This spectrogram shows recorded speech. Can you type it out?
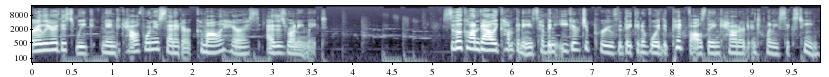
earlier this week named California Senator Kamala Harris as his running mate. Silicon Valley companies have been eager to prove that they can avoid the pitfalls they encountered in 2016.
